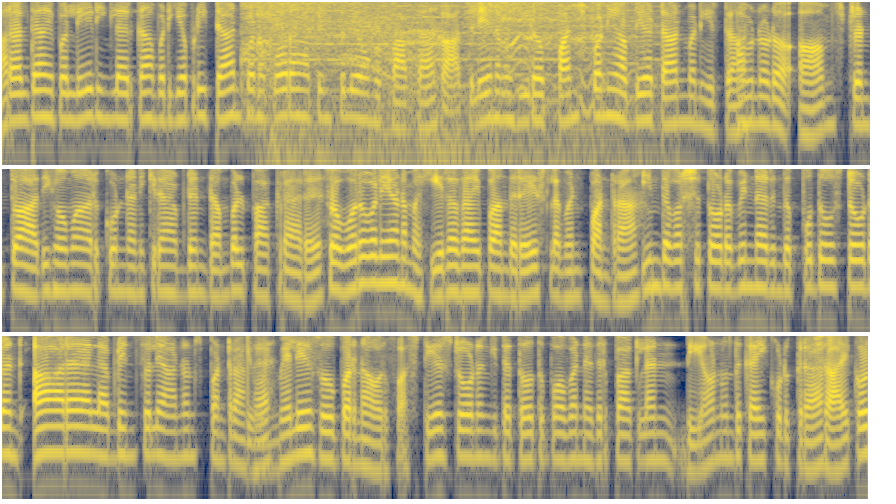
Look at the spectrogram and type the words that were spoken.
ஆரால் தான் இப்போ லீடிங்ல இருக்கான் பட் எப்படி டேர்ன் பண்ண போறான் அப்படின்னு சொல்லி அவங்க பார்த்தா காத்துலயே நம்ம ஹீரோ பஞ்ச் பண்ணி அப்படியே டர்ன் பண்ணியிருக்கான். அவனோட ஆர்ம் ஸ்ட்ரென்த்தும் அதிகமா இருக்கும்னு நினைக்கிறேன் அப்படின்னு டம்பிள் பாக்குறாரு ஸோ ஒரு வழியா நம்ம ஹீரோ தான் இப்போ அந்த ரேஸ்ல வின் பண்றான். இந்த வருஷத்தோட வின்னர் இந்த புது ஸ்டூடெண்ட் ஆர்எல் அப்படின்னு சொல்லி அனௌன்ஸ் பண்றாங்க. மேலேயே சூப்பர் நான் ஒரு ஃபர்ஸ்ட் இயர் ஸ்டூடெண்ட் கிட்ட தோத்து போவேன்னு எதிர்பார்க்கலன்னு டியான் வந்து கை கொடுக்குறா. ஷாய்கோ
